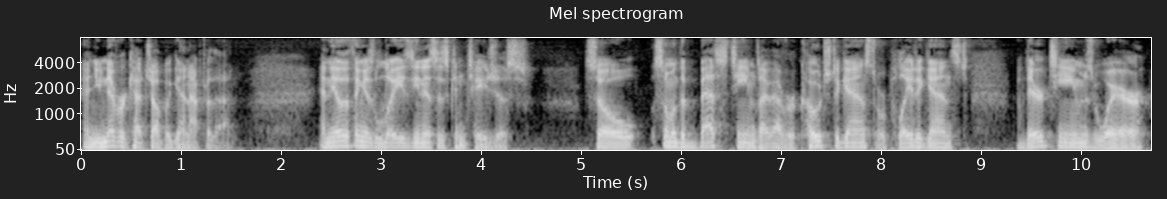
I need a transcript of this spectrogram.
And you never catch up again after that. And the other thing is, laziness is contagious. So, some of the best teams I've ever coached against or played against, they're teams where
